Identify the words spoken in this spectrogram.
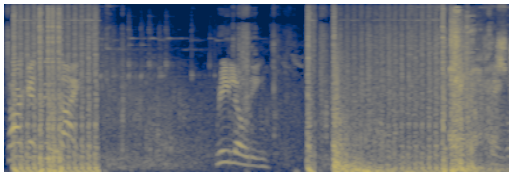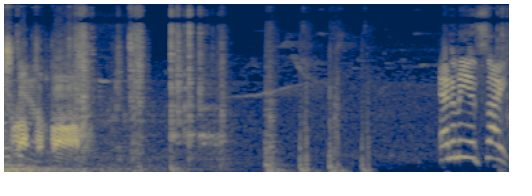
Targets in sight. Reloading. Enemy has dropped down. the bomb. Enemy in sight.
